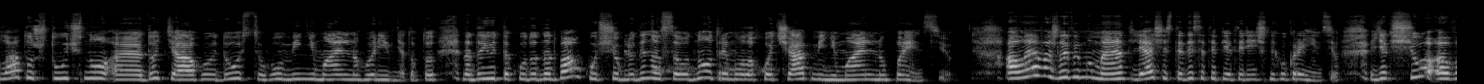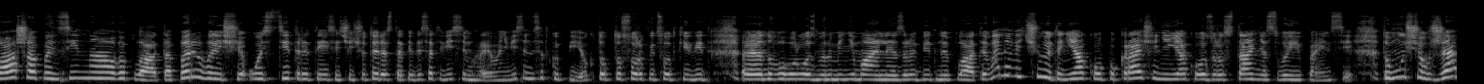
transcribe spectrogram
доплату штучно е, дотягують до ось цього мінімального рівня, тобто надають таку надбавку, щоб людина все одно отримувала хоча б мінімальну пенсію. Але важливий момент для 65-річних українців. Якщо е, ваша пенсійна виплата перевищує ось ці 3458 гривень 80 копійок, тобто 40% від е, нового розміру мінімальної заробітної плати, ви не відчуєте ніякого покращення, ніякого зростання своєї пенсії, тому що вже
